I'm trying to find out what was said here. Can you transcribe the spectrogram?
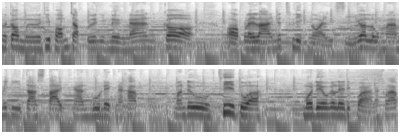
แล้วก็มือที่พร้อมจับปืนอีกหนึ่งนะก็ออกลายลาย metallic หน่อย สีก็ลงมาไม่ดีตามสไตล์งาน bootleg นะครับ มาดูที่ตัวโมเดลกันเลยดีกว่านะครับ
